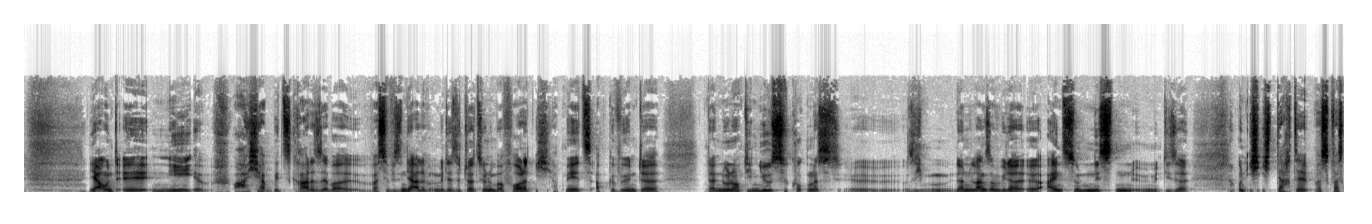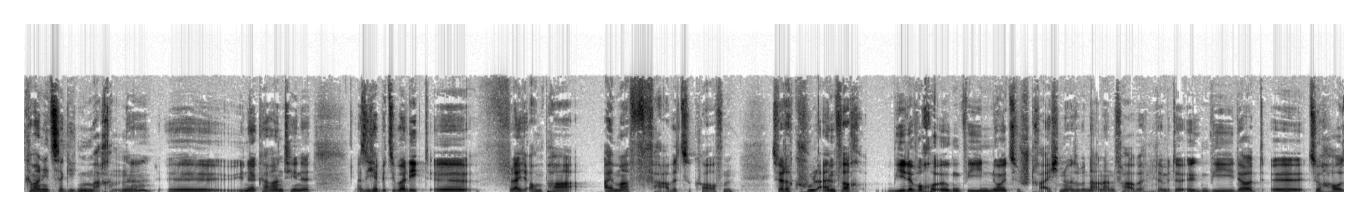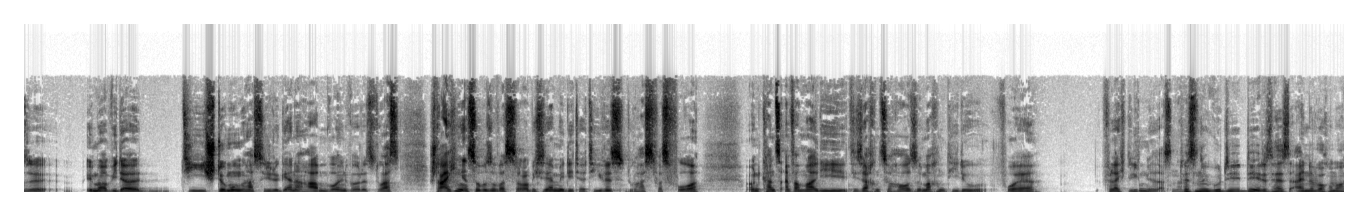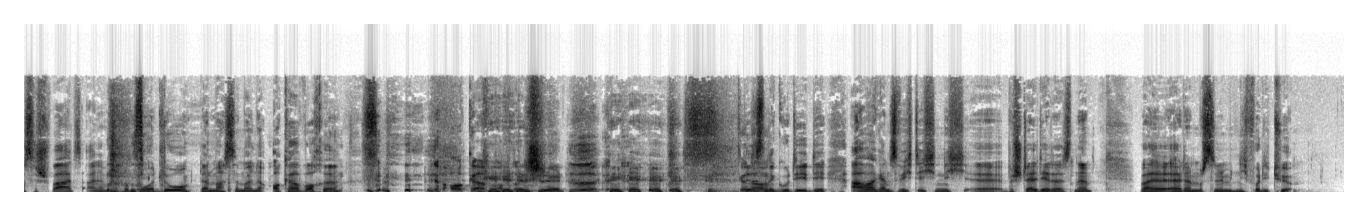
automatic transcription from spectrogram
Ja, und äh, nee, ah, ich habe jetzt gerade selber, weißt du, wir sind ja alle mit der Situation überfordert. Ich habe mir jetzt abgewöhnt, äh, dann nur noch die News zu gucken, dass äh, sich dann langsam wieder äh, einzunisten mit dieser. Und ich, ich dachte, was, was kann man jetzt dagegen machen, ne? Äh, in der Quarantäne. Also ich habe jetzt überlegt, äh, vielleicht auch ein paar Eimer Farbe zu kaufen. Es wäre doch cool, einfach jede Woche irgendwie neu zu streichen, also mit einer anderen Farbe, damit du irgendwie dort äh, zu Hause immer wieder die Stimmung hast, die du gerne haben wollen würdest. Du hast Streichen ist sowieso was, glaube ich, sehr meditatives. Du hast was vor und kannst einfach mal die die Sachen zu Hause machen, die du vorher vielleicht liegen gelassen hast. Das ist eine gute Idee. Das heißt, eine Woche machst du schwarz, eine Woche Bordeaux, dann machst du mal eine Ockerwoche. Eine. Schön. Das Genau. ist eine gute Idee. Aber ganz wichtig, nicht äh, bestell dir das, ne? Weil äh, dann musst du nämlich nicht vor die Tür.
